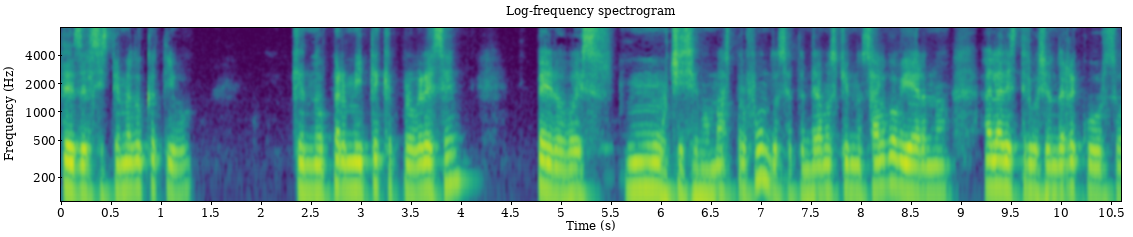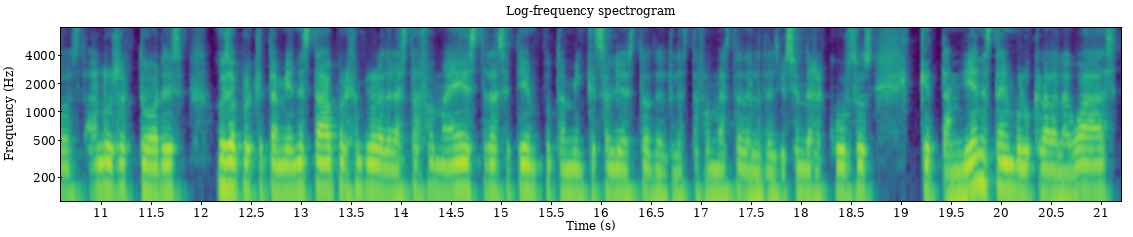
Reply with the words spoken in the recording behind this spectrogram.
desde el sistema educativo que no permite que progresen pero es muchísimo más profundo. O sea, tendríamos que irnos al gobierno, a la distribución de recursos, a los rectores, o sea, porque también estaba, por ejemplo, lo de la estafa maestra hace tiempo, también que salió esto de la estafa maestra de la desviación de recursos, que también está involucrada la UAS,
